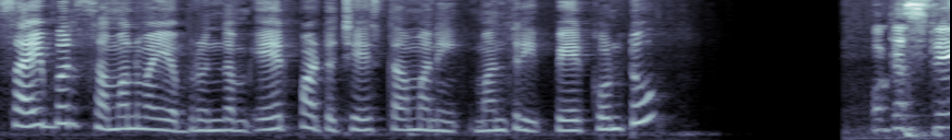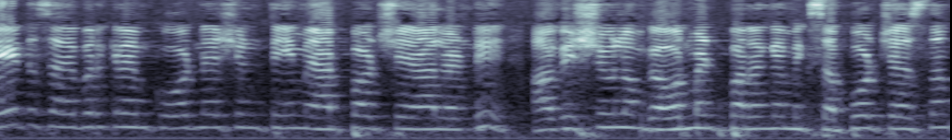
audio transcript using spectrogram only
సైబర్ సమన్వయ బృందం ఏర్పాటు చేస్తామని మంత్రి పేర్కొంటూ ఒక state cyber crime coordination team ఏర్పాటు చేయాలండి. ఆ విషయంలో గవర్నమెంట్ పరంగా మీకు సపోర్ట్ చేస్తాం.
